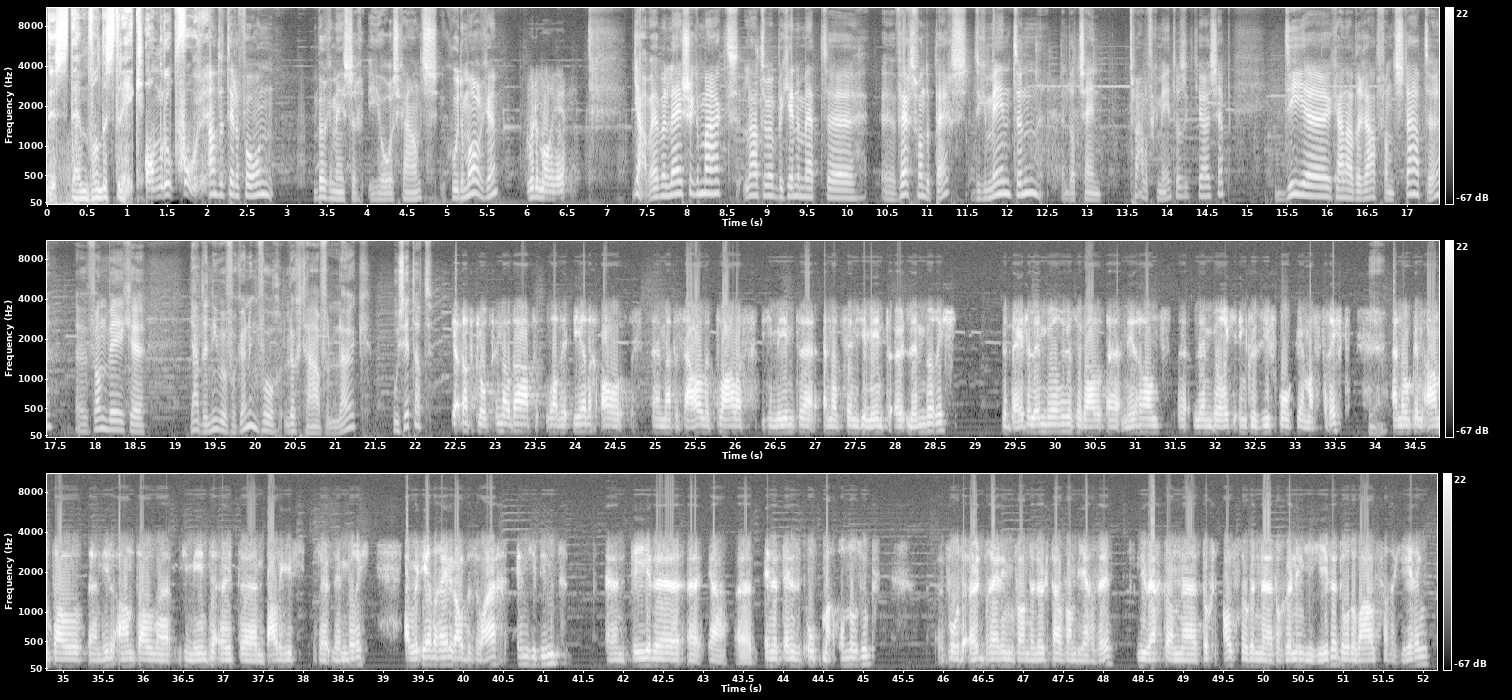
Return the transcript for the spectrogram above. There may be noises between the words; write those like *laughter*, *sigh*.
De stem van de streek. Omroep voeren. Aan de telefoon burgemeester Joris Gaans. Goedemorgen. Goedemorgen. Ja, we hebben een lijstje gemaakt. Laten we beginnen met eh, eh, vers van de pers. De gemeenten, en dat zijn twaalf gemeenten als ik het juist heb, die eh, gaan naar de Raad van State eh, vanwege ja, de nieuwe vergunning voor luchthaven Luik. Hoe zit dat? Ja, dat klopt. Inderdaad, we hadden eerder al met dezelfde twaalf gemeenten, en dat zijn gemeenten uit Limburg, de beide Limburgen, zowel eh, Nederlands eh, Limburg, inclusief ook in Maastricht, Ja. en ook een, aantal, een heel aantal eh, gemeenten uit Belgisch Zuid-Limburg, hebben we eerder eigenlijk al bezwaar ingediend en tegen de, ja, in het, tijdens het openbaar onderzoek voor de uitbreiding van de luchthaven van BRZ. Nu werd dan toch alsnog een vergunning gegeven door de Waalse regering.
